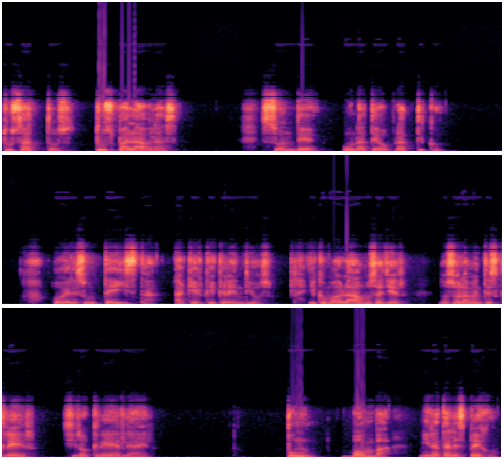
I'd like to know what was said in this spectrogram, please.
¿tus actos, tus palabras son de un ateo práctico? ¿O eres un teísta, aquel que cree en Dios? Y como hablábamos ayer, no solamente es creer, sino creerle a Él. ¡Pum! ¡Bomba! Mírate al espejo.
